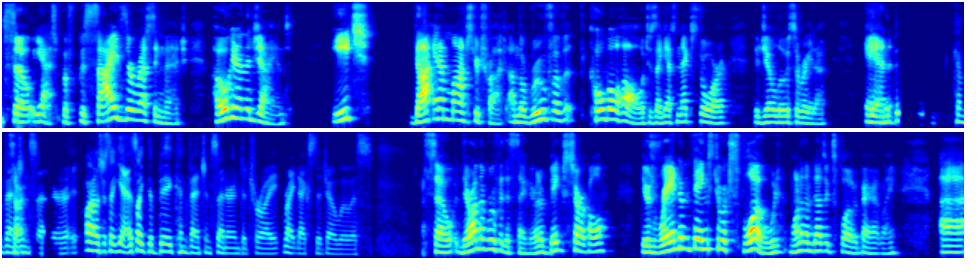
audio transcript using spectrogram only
so yes, but besides their wrestling match, Hogan and the Giant each got in a monster truck on the roof of Cobo Hall, which is, I guess, next door to Joe Louis Arena. And yeah, convention sorry? center. Or I was just saying yeah, it's like the big convention center in Detroit, right next to Joe Louis. So they're on the roof of this thing. They're in a big circle. There's random things to explode. One of them does explode, apparently. Uh,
